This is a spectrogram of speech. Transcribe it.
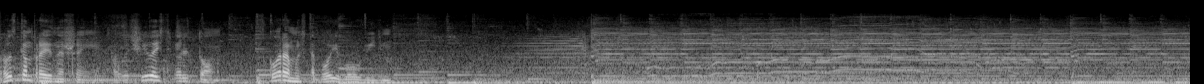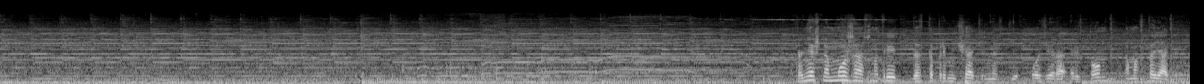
В русском произношении получилось Эльтон. Скоро мы с тобой его увидим. Конечно, можно осмотреть достопримечательности озера Эльтон самостоятельно,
